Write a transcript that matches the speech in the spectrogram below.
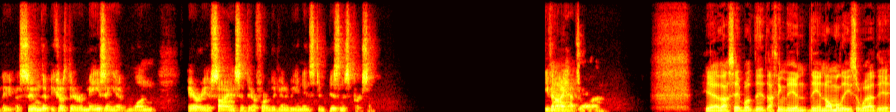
they assume that because they're amazing at one area of science that therefore they're going to be an instant business person. Even I had to learn. Yeah, that's it. But the, I think the the anomalies are where the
